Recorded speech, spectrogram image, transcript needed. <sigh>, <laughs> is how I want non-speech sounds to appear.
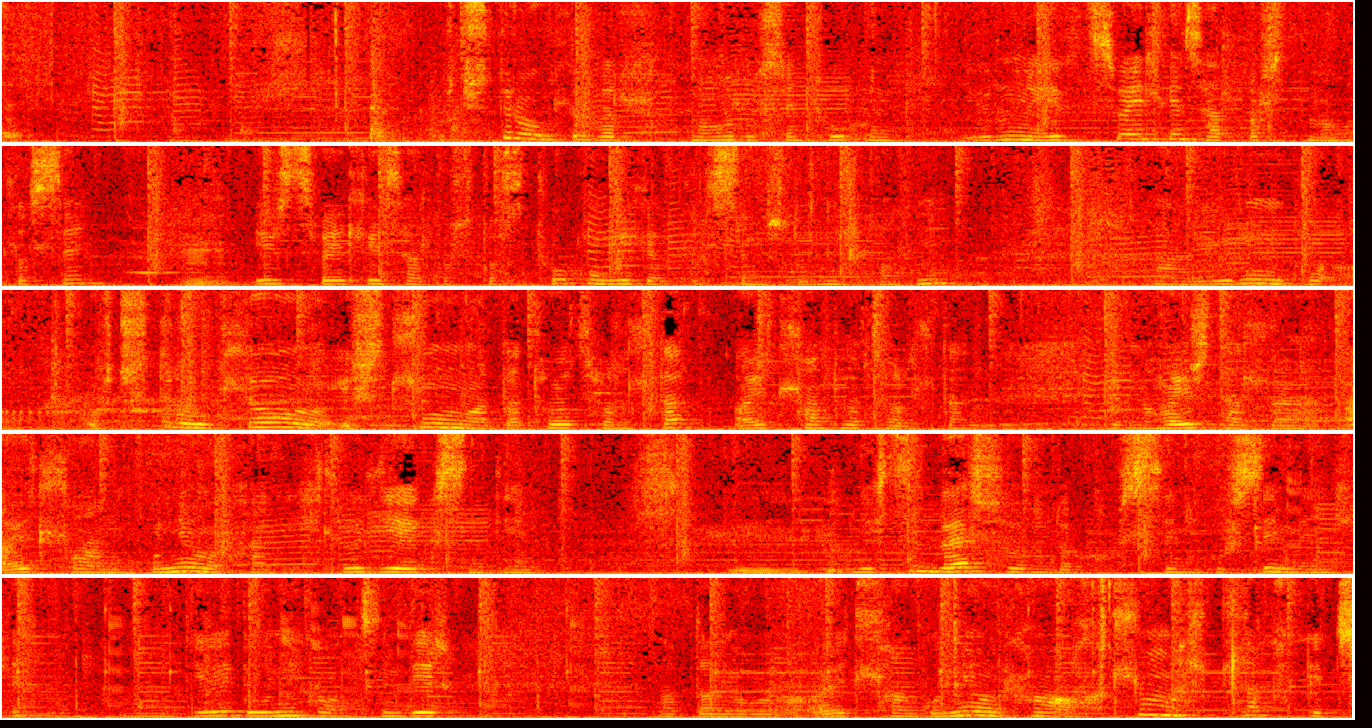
Өчтөр өглөө бол Монгол улсын түүхэнд ер нь Эрдэс баялагын салбарт Монгол улсын Эрдэс баялагын салбарт бас түүхэн үйл явдалсан гэж дүгнэж болно. Аа ер нь өчтөр өглөө эртлэн одоо тууз суралдаад оюутлын тууз суралдаад тэр нь хоёр тал оюутлын хүний уурхайг эхлүүлье гэсэн тийм нэгдсэн байр суурьнд хүрсэн хүрсэн юм лээ. Тэгээд үүнийхээ үндсэн дээр одоо нөгөө оюутлын гүний уурхайн огтлон малтлага гэж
